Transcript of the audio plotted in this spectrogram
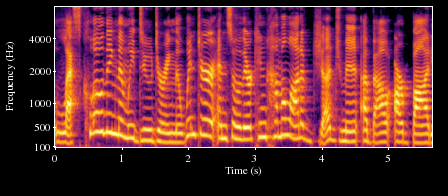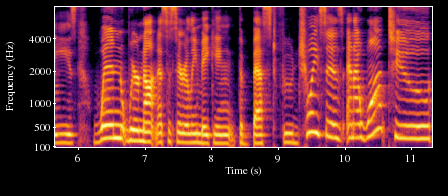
less clothing than we do during the winter. And so there can come a lot of judgment about our bodies when we're not necessarily making the best food choices. And I want to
